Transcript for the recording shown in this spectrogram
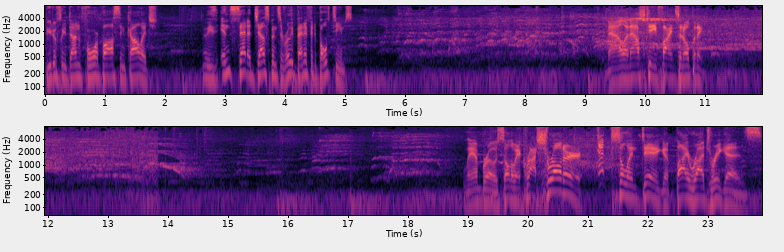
beautifully done for Boston College. These in-set adjustments have really benefited both teams. Malinowski finds an opening. Lambros all the way across. Schroeder. Excellent dig by Rodriguez.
